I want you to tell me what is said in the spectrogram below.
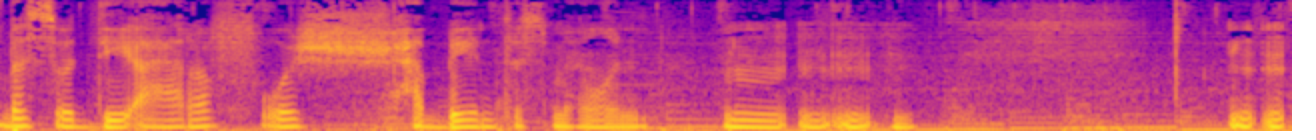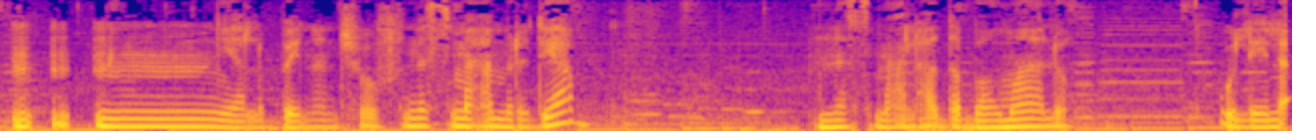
بس ودي أعرف وش حابين تسمعون. يلا بينا نشوف. نسمع عمرو دياب. نسمع الهضبة وماله. واللي لأ.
